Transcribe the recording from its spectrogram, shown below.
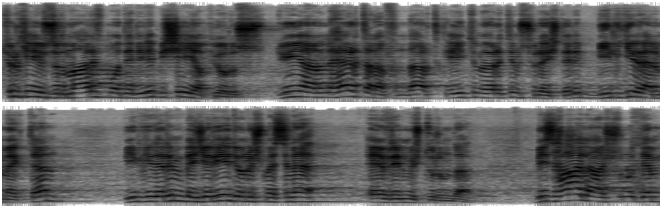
Türkiye Yüzyılı Marif modeliyle bir şey yapıyoruz. Dünyanın her tarafında artık eğitim öğretim süreçleri bilgi vermekten bilgilerin beceriye dönüşmesine evrilmiş durumda. Biz hala şunu dem-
